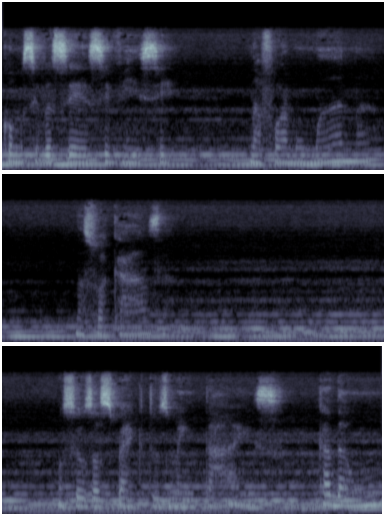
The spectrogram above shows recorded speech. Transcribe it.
como se você se visse na forma humana, na sua casa, nos seus aspectos mentais, cada um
